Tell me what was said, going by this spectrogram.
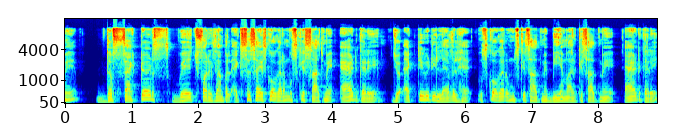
में the factors which for example exercise को अगर हम उसके साथ में ऐड करें, जो एक्टिविटी लेवल है, उसको अगर हम उसके साथ में BMR के साथ में ऐड करें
